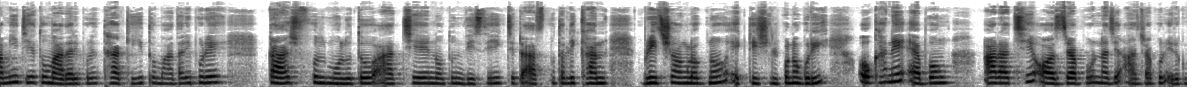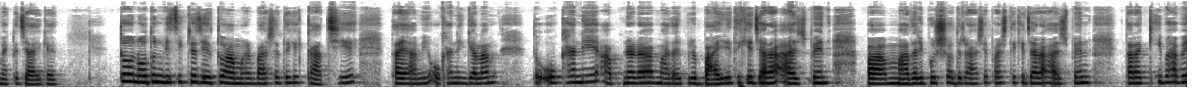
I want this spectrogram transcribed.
আমি যেহেতু মাদারীপুরে থাকি, তো মাদারীপুরে কাশফুল মূলত আছে নতুন ভিসিক, যেটা আসমত আলী খান ব্রিজ সংলগ্ন একটি শিল্পনগরী। ওখানে এবং আর আছে অজরাপুর, না যে আজরাপুর, এরকম একটা জায়গায়। তো নতুন ভিসিটটা যেহেতু আমার বাসা থেকে কাছে, তাই আমি ওখানে গেলাম। তো ওখানে আপনারা মাদারীপুরের বাইরে থেকে যারা আসবেন বা মাদারীপুর সদরের আশেপাশ থেকে যারা আসবেন, তারা কীভাবে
